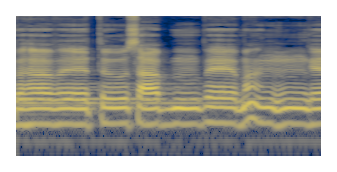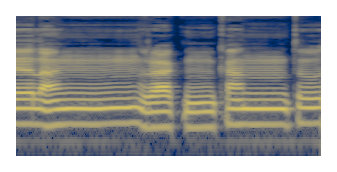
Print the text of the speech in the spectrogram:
භවතු සබ්බ මංගලං රක්කන්තු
